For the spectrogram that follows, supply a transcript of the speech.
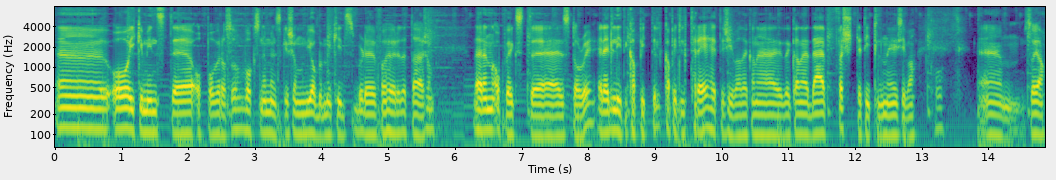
Uh, og ikke minst uh, oppover også. Voksne mennesker som jobber med kids, burde få høre dette her. sånn Det er en oppvekststory, eller et lite kapittel. Kapittel tre heter skiva. Det, kan jeg, det, kan jeg, det er første tittelen i skiva. Cool. Um, så ja.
